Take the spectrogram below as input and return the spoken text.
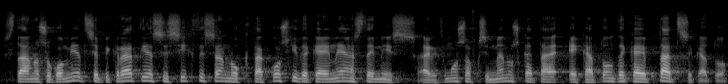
Στα νοσοκομεία της επικράτειας εισήχθησαν 819 ασθενείς, αριθμός αυξημένος κατά 117%.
